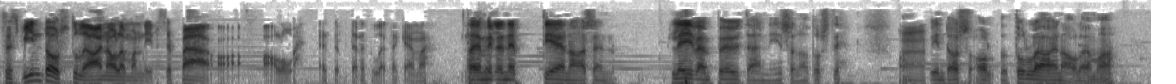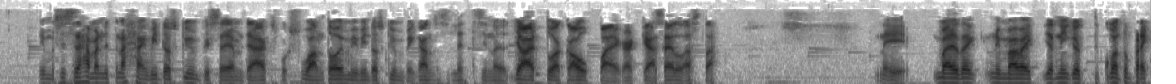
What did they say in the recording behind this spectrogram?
Siis Windows tulee aina olemaan niitä se pääalue, että mitä ne tulee tekemään. Tai millä ne tienaa sen leivän pöytään niin sanotusti. Mm. Windows tulee aina olemaan. Niin, siis sehän me nyt nähdään Windows 10 ja mitä Xbox One toimii Windows 10 kanssa sille, että siinä on jaettua kauppaa ja kaikkea sellaista. Niin, mä joten, niin mä veik, ja niinkö Quantum Break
